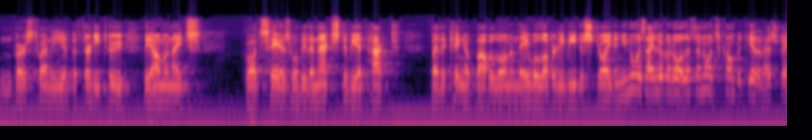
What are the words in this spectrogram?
In verse 28 to 32, the Ammonites, God says, will be the next to be attacked by the king of Babylon, and they will utterly be destroyed. And you know, as I look at all this, I know it's complicated history.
